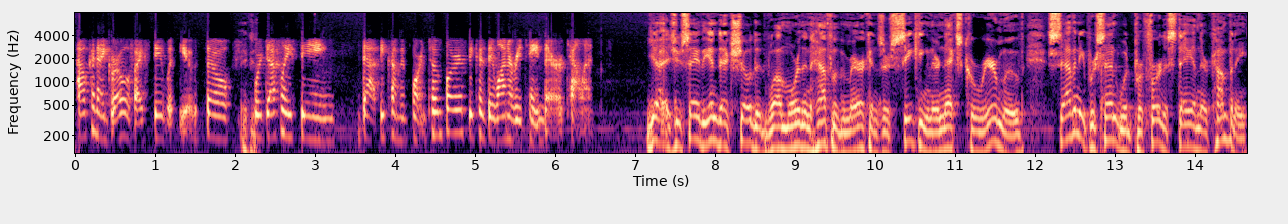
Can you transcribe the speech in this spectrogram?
how can I grow if I stay with you. So we're definitely seeing that become important to employers because they want to retain their talent. Yeah, as you say, the index showed that while more than half of Americans are seeking their next career move, 70% would prefer to stay in their company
